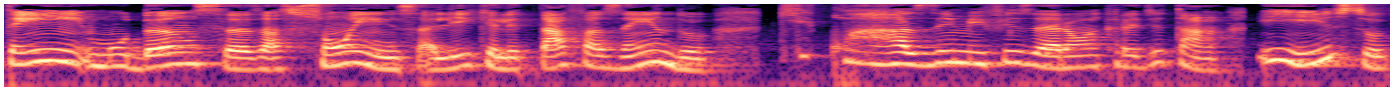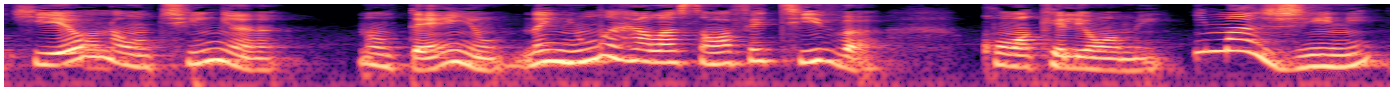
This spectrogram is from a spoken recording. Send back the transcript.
tem mudanças, ações ali que ele tá fazendo que quase me fizeram acreditar. E isso que eu não tinha não tenho nenhuma relação afetiva com aquele homem. Imagine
